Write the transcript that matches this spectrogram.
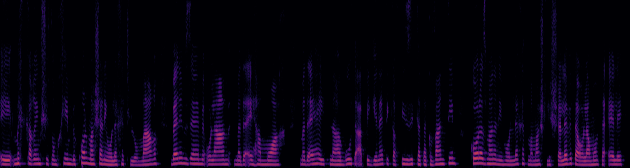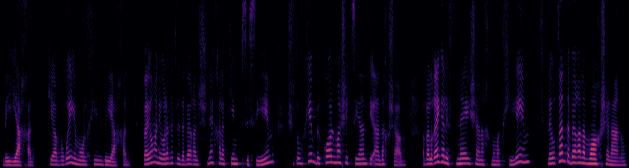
אה, מחקרים שתומכים בכל מה שאני הולכת לומר, בין אם זה מעולם מדעי המוח, מדעי ההתנהגות, האפיגנטיקה, פיזיקת הקוונטים, כל הזמן אני הולכת ממש לשלב את העולמות האלה ביחד, כי עבורי הם הולכים ביחד. והיום אני הולכת לדבר על שני חלקים בסיסיים שתומכים בכל מה שציינתי עד עכשיו. אבל רגע לפני שאנחנו מתחילים, אני רוצה לדבר על המוח שלנו.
